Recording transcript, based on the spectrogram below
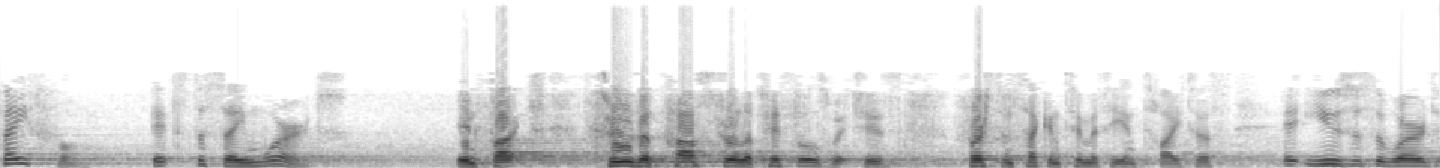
faithful. It's the same word. In fact, through the pastoral epistles, which is 1st and 2nd Timothy and Titus, it uses the word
